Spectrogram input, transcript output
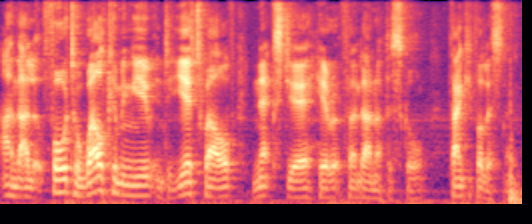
And I look forward to welcoming you into Year 12 next year here at Ferndown Upper School. Thank you for listening.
